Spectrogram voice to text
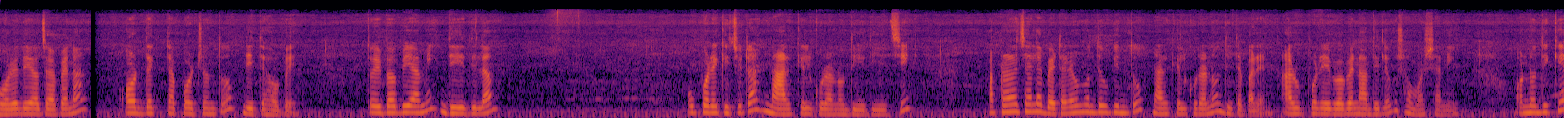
ভরে দেওয়া যাবে না, অর্ধেকটা পর্যন্ত দিতে হবে। তো এইভাবেই আমি দিয়ে দিলাম। উপরে কিছুটা নারকেল কুড়ানো দিয়ে দিয়েছি। আপনারা চাইলে ব্যাটারের মধ্যেও কিন্তু নারকেল কুড়ানো দিতে পারেন, আর উপরে এভাবে না দিলেও সমস্যা নেই। অন্যদিকে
